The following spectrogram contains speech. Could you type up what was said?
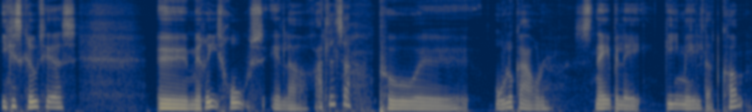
I kan skrive til os øh, med ris, ros eller rettelser på øh, ologavl gmail.com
